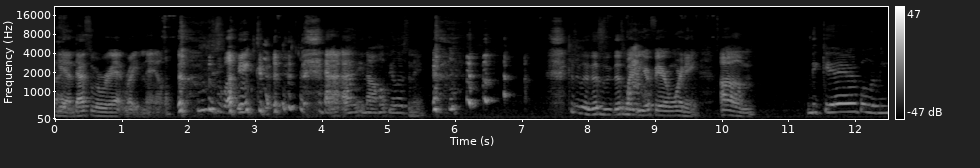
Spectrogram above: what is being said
Like, yeah, that's where we're at right now. like, and I, I, you know, I hope you're listening. Because this is this might be your fair warning. Um, Be careful with me.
